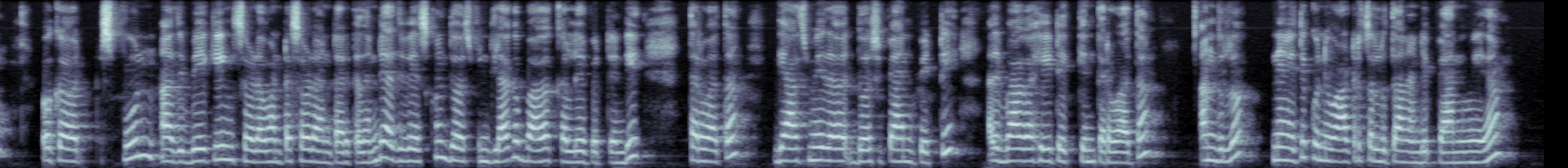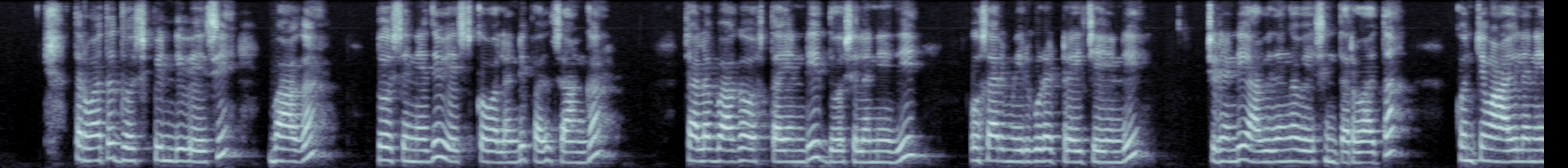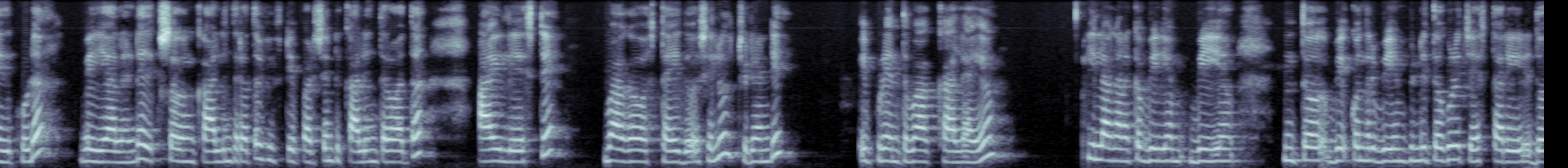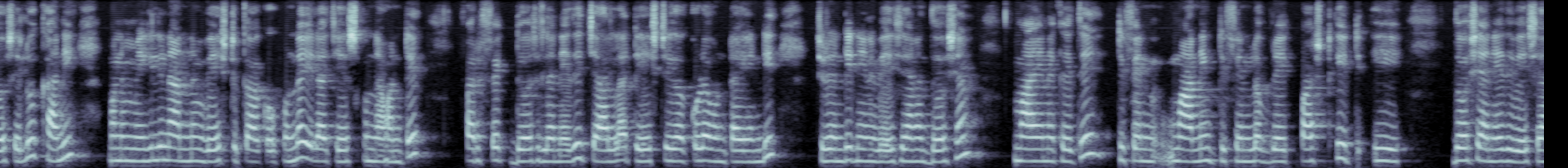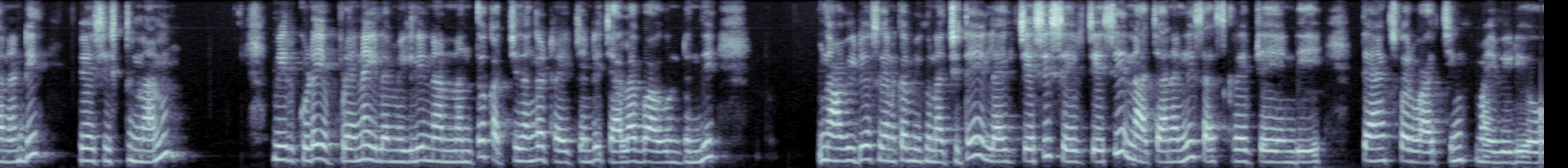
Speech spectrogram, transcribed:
ఒక స్పూన్ అది బేకింగ్ సోడా వంట సోడా అంటారు కదండి అది వేసుకొని దోశ పిండిలాగా బాగా కలిగి పెట్టండి. తర్వాత గ్యాస్ మీద దోశ ప్యాన్ పెట్టి అది బాగా హీట్ ఎక్కిన తర్వాత అందులో నేనైతే కొన్ని వాటర్ చల్లుతానండి ప్యాన్ మీద. తర్వాత దోశ పిండి వేసి బాగా దోశ అనేది వేసుకోవాలండి పలుసాంగా. చాలా బాగా వస్తాయండి దోశలు అనేది. ఒకసారి మీరు కూడా ట్రై చేయండి. చూడండి ఆ విధంగా వేసిన తర్వాత కొంచెం ఆయిల్ అనేది కూడా వేయాలండి. అది సగం కాలిన తర్వాత ఫిఫ్టీ పర్సెంట్ కాలిన తర్వాత ఆయిల్ వేస్తే బాగా వస్తాయి దోశలు. చూడండి ఇప్పుడు ఎంత బాగా కాలాయో. ఇలా కనుక బియ్యం బియ్యంతో కొందరు బియ్యం పిండితో కూడా చేస్తారు ఈ దోశలు. కానీ మనం మిగిలిన అన్నం వేస్ట్ కాకోకుండా ఇలా చేసుకున్నామంటే పర్ఫెక్ట్ దోశలు అనేది చాలా టేస్టీగా కూడా ఉంటాయండి. చూడండి నేను వేసాను దోశ. మా ఆయనకైతే టిఫిన్ మార్నింగ్ టిఫిన్లో బ్రేక్ఫాస్ట్కి ఈ దోశ అనేది వేశానండి వేసిస్తున్నాను. మీరు కూడా ఎప్పుడైనా ఇలా మిగిలిన అన్నంతో ఖచ్చితంగా ట్రై చేయండి చాలా బాగుంటుంది. నా వీడియోస్ కనుక మీకు నచ్చితే లైక్ చేసి షేర్ చేసి నా ఛానల్ని సబ్స్క్రైబ్ చేయండి. Thanks for watching my video.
